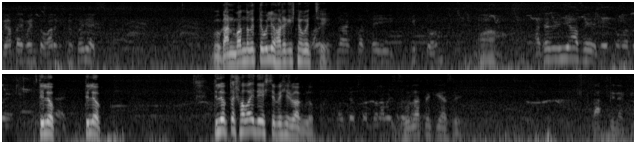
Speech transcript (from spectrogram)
বেতাই ভাই তো হরে কৃষ্ণ ও গান বন্ধ করতে বলি হরে কৃষ্ণ করছে? একটা সেই কীর্তন। আচ্ছা ইয়ে আছে তোমাদের তিলক তিলক। তিলক তো সবাই দিয়ে এসছে বেশিরভাগ লোক। ঝোলাতে কি আছে? নাকি?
